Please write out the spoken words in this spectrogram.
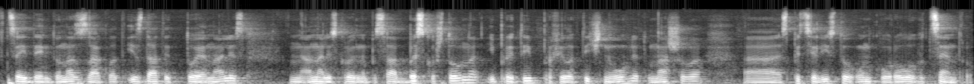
в цей день до нас в заклад і здати той аналіз, аналіз крові написав безкоштовно і пройти профілактичний огляд у нашого е, спеціаліста онкоурологу центру.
